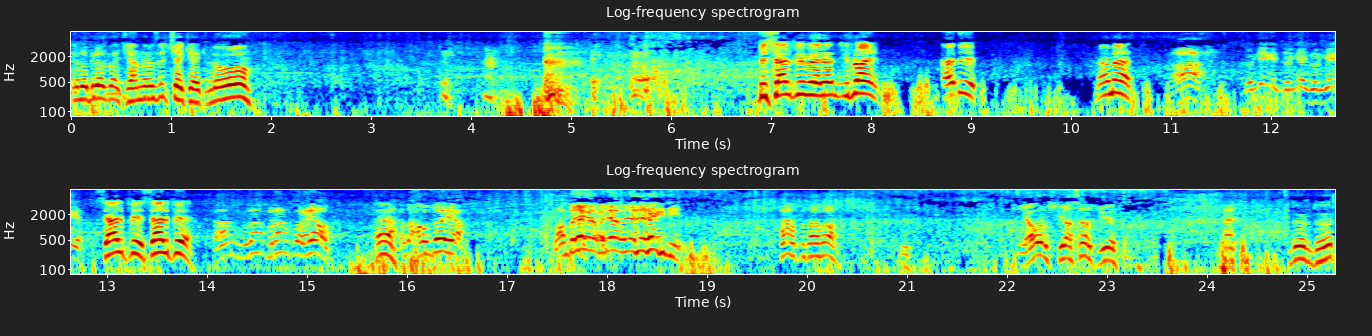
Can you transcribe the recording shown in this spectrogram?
Şöyle biraz da kendimizi çekek lo. Bir selfie verin İbrahim. Edip. Mehmet. Ah, gölge gel, gölge, gölge gel. Selfie selfie. Tamam, buradan, buradan oraya al. He. Hadi havuz var ya. Lan buraya gel, buraya, buraya nereye gideyim? Ha, bu tarafa al. Yavrum suyu alsana suyu. Dur dur.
